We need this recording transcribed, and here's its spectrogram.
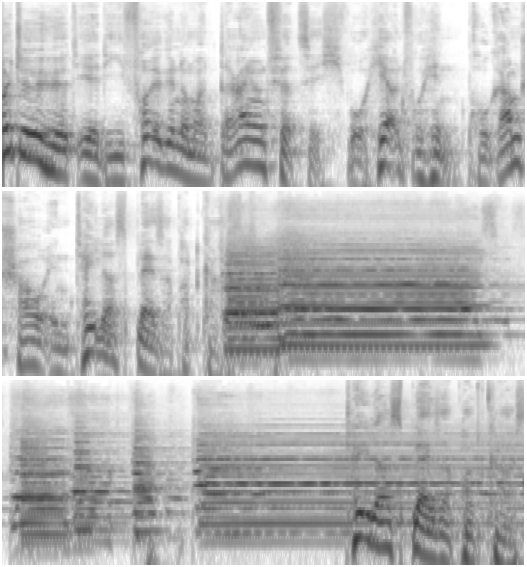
Heute hört ihr die Folge Nummer 43, Woher und Wohin, Programmschau in Taylors Bläser Podcast. Taylors Bläser Podcast,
